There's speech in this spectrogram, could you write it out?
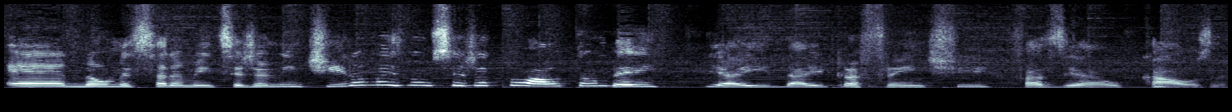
é, não necessariamente seja mentira, mas não seja atual também. E aí, daí pra frente, fazer o caos, né?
